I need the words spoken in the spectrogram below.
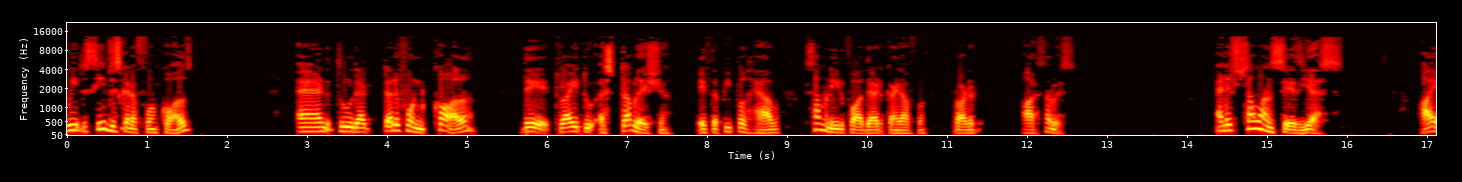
we receive this kind of call and through that telephone call they try to establish if the people have some need for دائنڈ آفکٹ or service and if someone says yes I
